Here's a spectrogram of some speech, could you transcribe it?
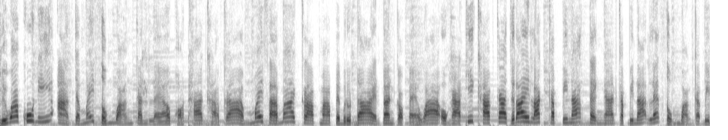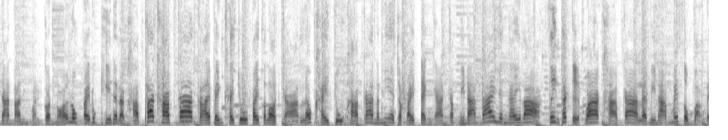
หรือว่าคู่นี้อาจจะไม่สมหวังกันแล้ว เพราะถ้าคาบกล้าไม่สามารถกลับมาเป็นมนุษย์ได้ นั่นก็แปลว่าโอกาสที่คาบกล้าจะได้รักกับปีนะแต่งงานกับปีนะและสมหวังกับปีนะนั้น มันก็น้อยลงไปทุกทีนั่นแหละครับ ถ้าคาบกล้ากลายเป็นไคจูไปตลอดกาลแล้วไคจูคาบกล้านั้นเนี่ยจะไปแต่งงานกับมีนาได้ยังไงล่ะ ซึ่งถ้าเกิดว่าคาบกล้าและมีนาไม่สมหวังใน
